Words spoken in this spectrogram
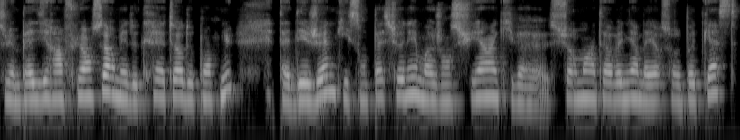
Je n'aime pas dire influenceur, mais de créateur de contenu. Tu as des jeunes qui sont passionnés. Moi, j'en suis un qui va sûrement intervenir d'ailleurs sur le podcast.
